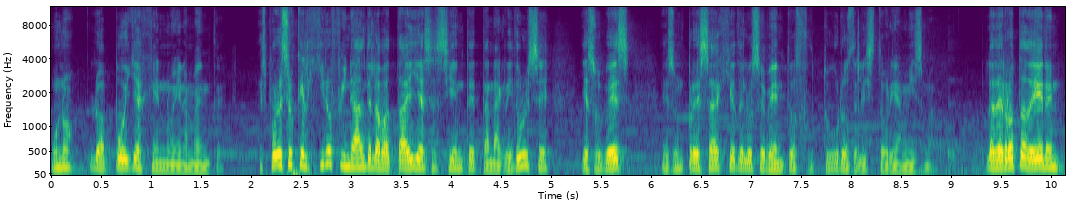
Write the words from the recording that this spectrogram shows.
Uno lo apoya genuinamente. Es por eso que el giro final de la batalla se siente tan agridulce y a su vez es un presagio de los eventos futuros de la historia misma. La derrota de Eren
